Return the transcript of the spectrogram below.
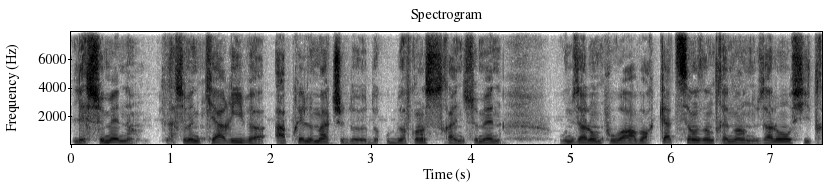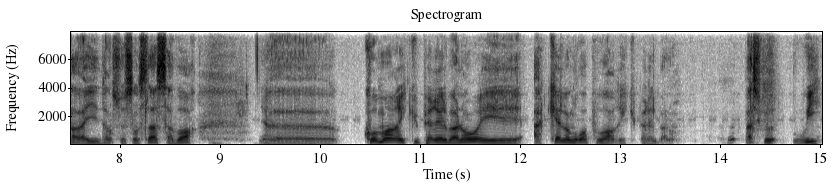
les semaines la semaine qui arrive après le match de, Coupe de France sera une semaine où nous allons pouvoir avoir quatre séances d'entraînement. Nous allons aussi travailler dans ce sens-là, savoir euh, comment récupérer le ballon et à quel endroit pouvoir récupérer le ballon. Parce que oui,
